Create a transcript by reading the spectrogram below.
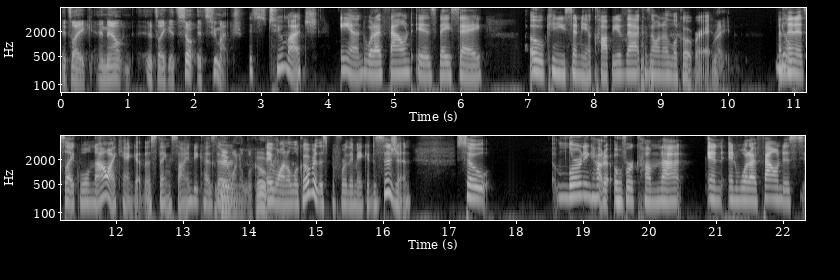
it's like and now it's like it's so it's too much It's too much. And what I found is they say, "Oh, can you send me a copy of that because I want to look over it." right And No. then it's like, well, now I can't get this thing signed because they're want to look over they want to look over this before they make a decision. So learning how to overcome that and and what I found is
